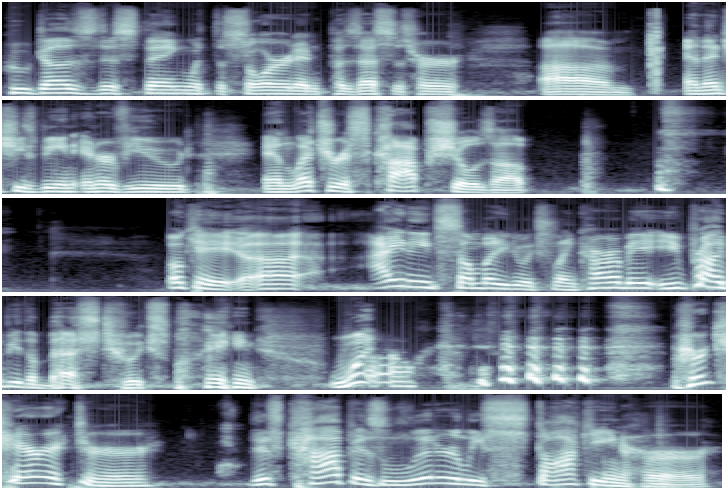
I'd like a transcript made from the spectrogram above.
who does this thing with the sword and possesses her. Um, and then she's being interviewed, and lecherous cop shows up. okay, uh, I need somebody to explain. Karame, you'd probably be the best to explain what Oh, her character. This cop is literally stalking her,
